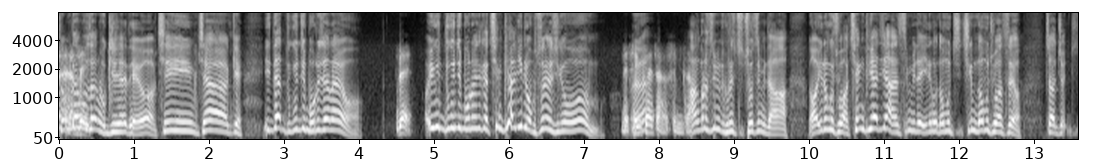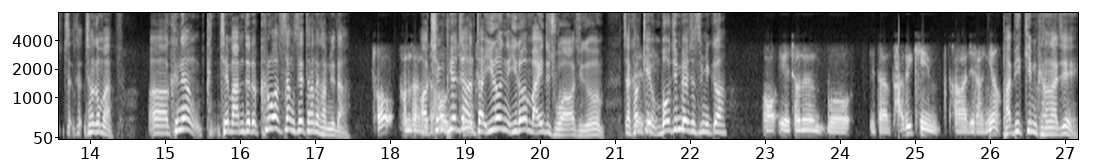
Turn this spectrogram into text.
성대모사로 웃기셔야 돼요. 침착하게. 일단 누군지 모르잖아요. 네, 어, 이거 누군지 모르니까 창피할 일이 없어요, 지금. 네, 창피하지 않습니다. 안 그렇습니까? 그렇지, 좋습니다. 어, 이런 거 좋아. 창피하지 않습니다. 이런 거 너무, 지- 지금 너무 좋았어요. 자, 저, 자, 잠깐만. 어, 그냥 그- 제 마음대로 크로아상 세트 하나 갑니다. 어, 감사합니다. 아, 창피하지 어, 저- 않다. 이런, 이런 마인드 좋아, 지금. 자, 갈게요. 네네. 뭐 준비하셨습니까? 어, 예, 저는 뭐 일단 바비킴 강아지랑요. 바비킴 강아지,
